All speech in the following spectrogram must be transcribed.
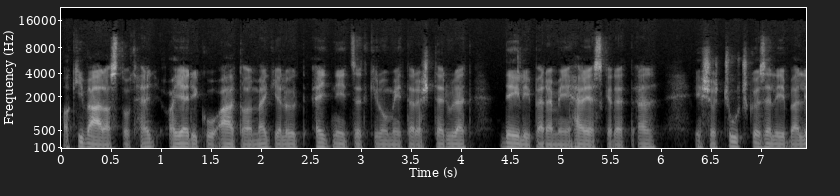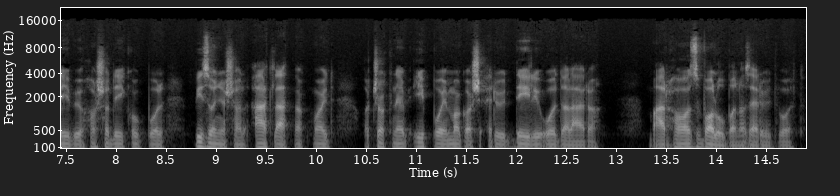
A kiválasztott hegy a Jerikó által megjelölt egy négyzetkilométeres terület déli peremén helyezkedett el, és a csúcs közelében lévő hasadékokból bizonyosan átlátnak majd a csak nem épp oly magas erőd déli oldalára, már ha az valóban az erőd volt.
